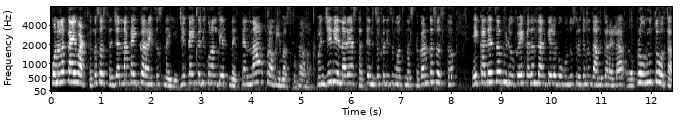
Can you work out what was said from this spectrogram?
कोणाला काय वाटतं कसं असतं ज्यांना काही करायचंच नाहीये जे काही कधी कोणाला देत नाहीत त्यांना प्रॉब्लेम असतो हा. पण जे देणारे असतात त्यांचं कधीच मत नसतं कारण कसं असतं एखाद्याचा व्हिडिओ किंवा एखाद्यानं दान केलं बघून दुसरे जण दान करायला अं, प्रवृत्त होतात.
